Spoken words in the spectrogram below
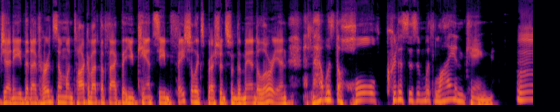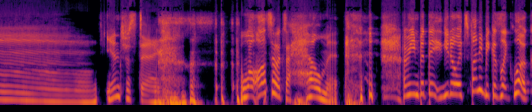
Jenny, that I've heard someone talk about the fact that you can't see facial expressions from the Mandalorian, and that was the whole criticism with Lion King. Mm, interesting. well, also it's a helmet. I mean, but they, you know, it's funny because, like, look,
